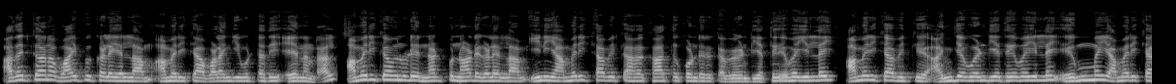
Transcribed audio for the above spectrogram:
அதற்கான வாய்ப்புகளை எல்லாம் அமெரிக்க அமெரிக்கா வழங்கிவிட்டது. ஏனென்றால் அமெரிக்காவினுடைய நட்பு நாடுகள் எல்லாம் இனி அமெரிக்காவிற்காக காத்து கொண்டிருக்க வேண்டிய தேவையில்லை. அமெரிக்காவிற்கு அஞ்ச வேண்டிய தேவையில்லை. எம்மை அமெரிக்கா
